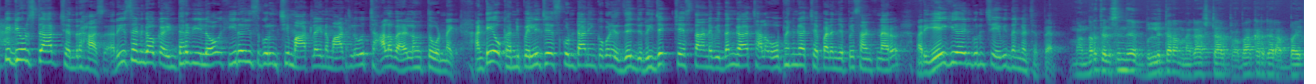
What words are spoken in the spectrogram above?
యాటిట్యూడ్ స్టార్ చంద్రహాస్ రీసెంట్గా ఒక ఇంటర్వ్యూలో హీరోయిన్స్ గురించి మాట్లాడిన మాటలు చాలా వైరల్ అవుతూ ఉన్నాయి. అంటే ఒకరిని పెళ్ళి చేసుకుంటాను ఇంకొకరిని రిజెక్ట్ చేస్తాననే విధంగా చాలా ఓపెన్గా చెప్పాడని చెప్పేసి అంటున్నారు. మరి ఏ హీరోయిన్ గురించి ఏ విధంగా చెప్పారు? మనందరూ తెలిసిందే బుల్లితెర మెగాస్టార్ ప్రభాకర్ గారు అబ్బాయి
